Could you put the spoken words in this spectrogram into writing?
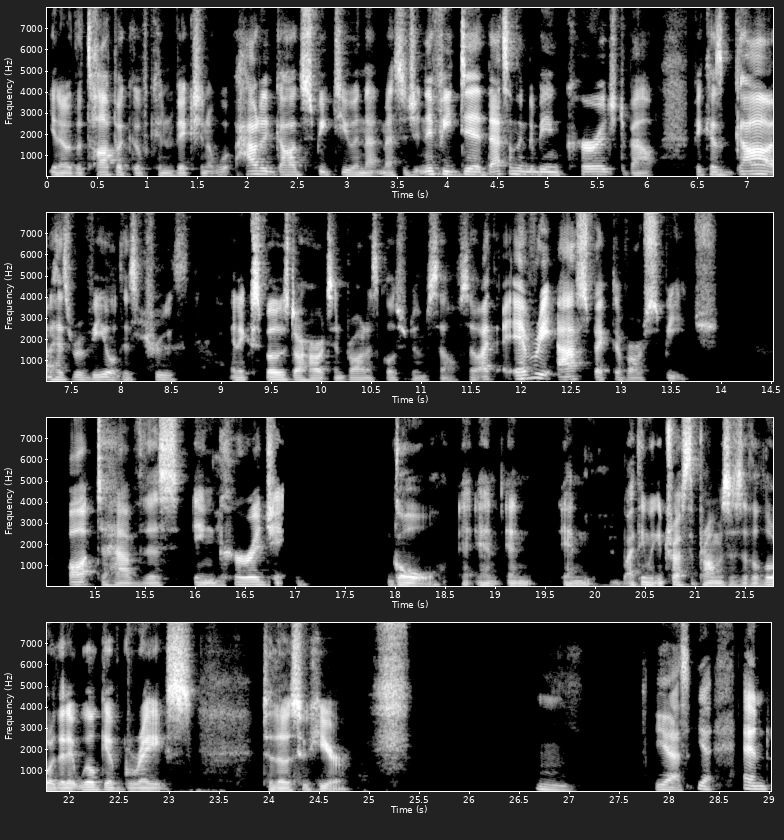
you know the topic of conviction. How did god speak to you in that message? And if he did that's something to be encouraged about because god has revealed his truth and exposed our hearts and brought us closer to himself. So I, every aspect of our speech ought to have this encouraging goal and and and i think we can trust the promises of the lord that it will give grace to those who hear. Mm. yes. Yeah. And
